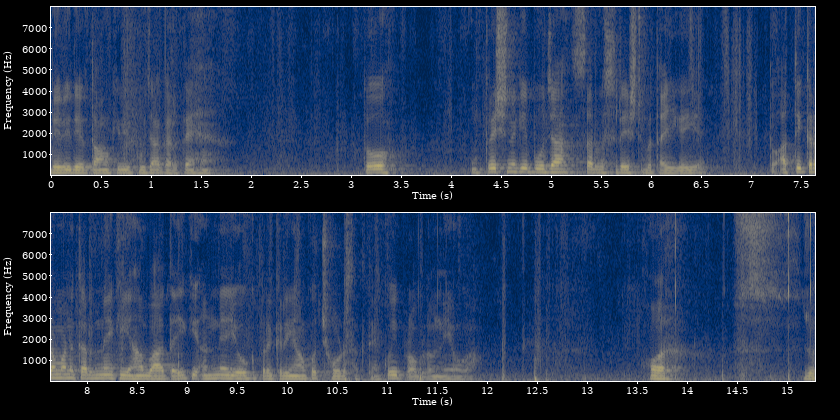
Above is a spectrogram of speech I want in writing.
देवी देवताओं की भी पूजा करते हैं। तो कृष्ण की पूजा सर्वश्रेष्ठ बताई गई है। तो अतिक्रमण करने की यहाँ बात आई कि अन्य योग प्रक्रियाओं को छोड़ सकते हैं, कोई प्रॉब्लम नहीं होगा। और जो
